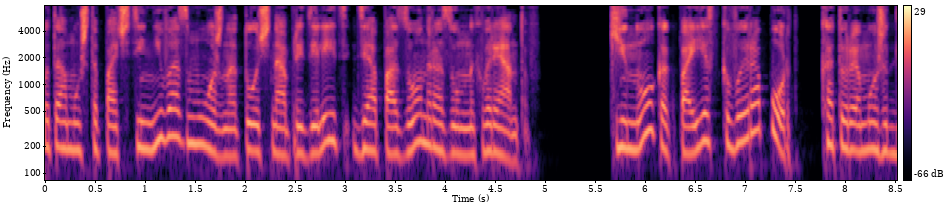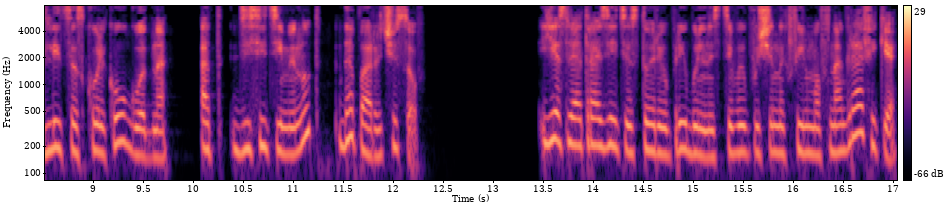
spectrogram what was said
потому что почти невозможно точно определить диапазон разумных вариантов. Кино как поездка в аэропорт, которая может длиться сколько угодно, от 10 минут до пары часов. Если отразить историю прибыльности выпущенных фильмов на графике,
